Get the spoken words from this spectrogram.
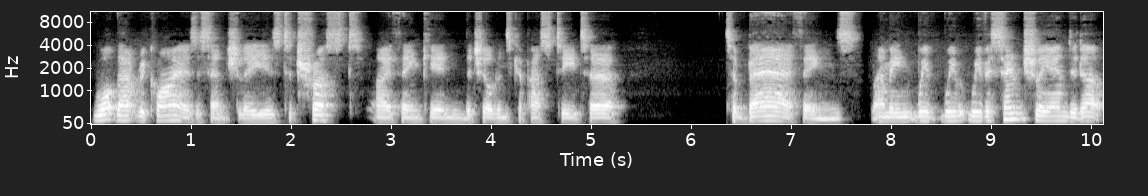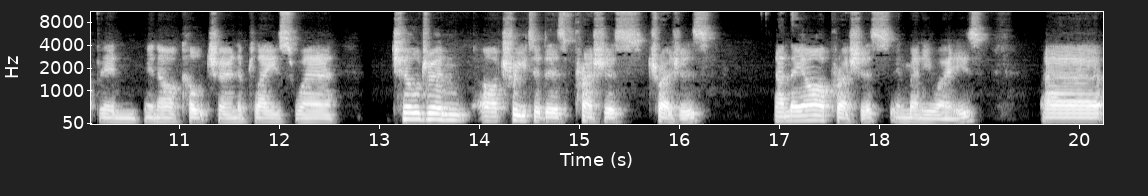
what that requires essentially is to trust, I think, in the children's capacity to to bear things. I mean, we, we, we've essentially ended up in, in our culture in a place where children are treated as precious treasures, and they are precious in many ways. Uh,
